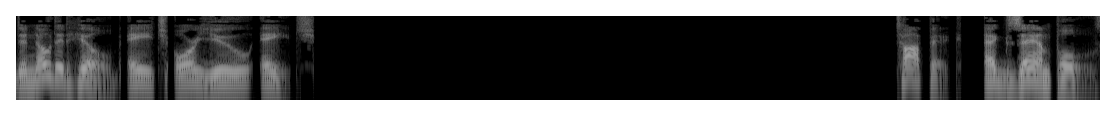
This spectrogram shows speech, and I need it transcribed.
denoted Hilb H or U H. Topic: Examples.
